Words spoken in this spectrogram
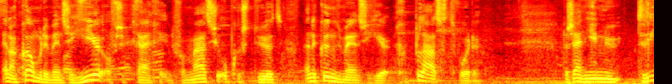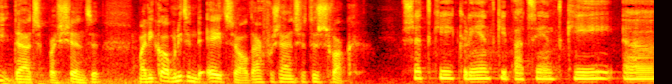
En dan komen de mensen hier of ze krijgen informatie opgestuurd... en dan kunnen de mensen hier geplaatst worden. Er zijn hier nu drie Duitse patiënten, maar die komen niet in de eetzaal. Daarvoor zijn ze te zwak. Všetky pacientky uh,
